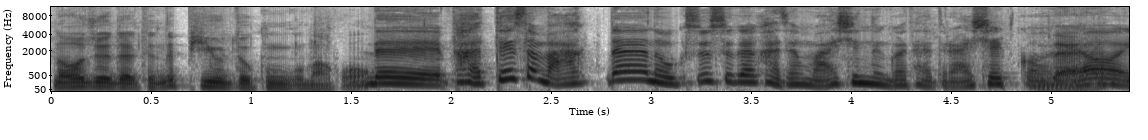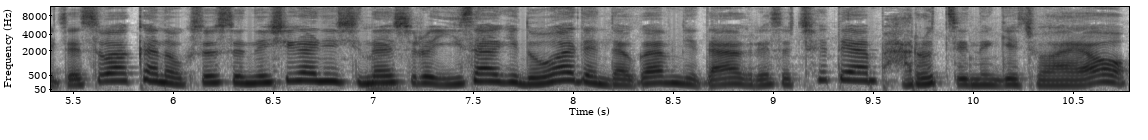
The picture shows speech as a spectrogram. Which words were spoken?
넣어줘야 될 텐데 비율도 궁금하고. 네, 밭에서 막 딴 옥수수가 가장 맛있는 거 다들 아실 거예요. 네. 이제 수확한 옥수수는 시간이 지날수록 이삭이 노화된다고 합니다. 그래서 최대한 바로 찌는 게 좋아요.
